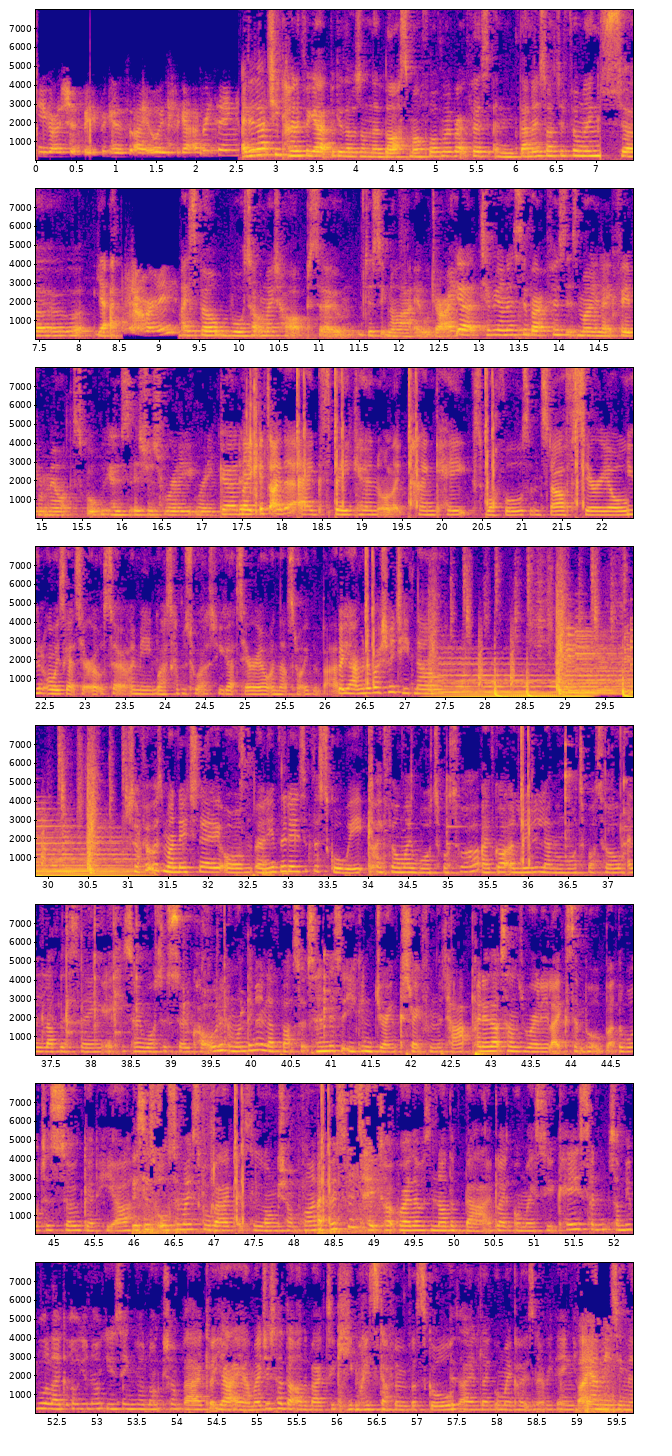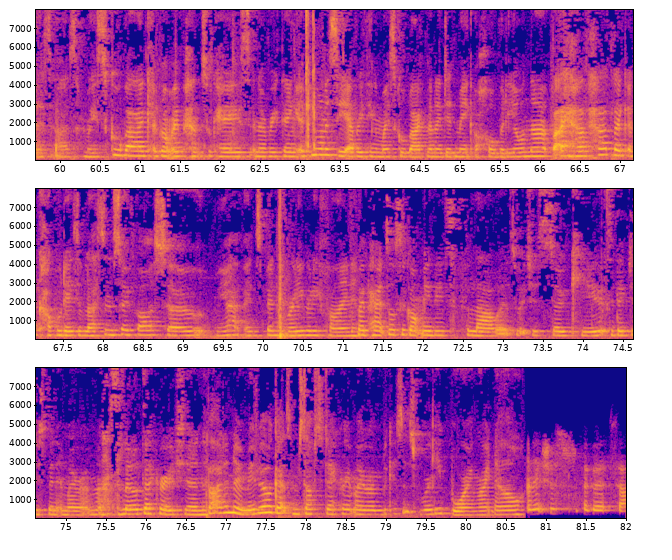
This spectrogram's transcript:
I did actually kind of forget because I was on the last mouthful of my breakfast and then I started filming. So yeah. Sorry. I spilled water on my top, so just ignore that, it will dry. Yeah, to be honest, the breakfast is my like favorite meal at the school because it's just really, really good. Like it's either eggs, bacon, or like pancakes, waffles and stuff, cereal. You can always get cereal, so I mean, worst comes to worst, you get cereal and that's not even bad. But yeah, I'm gonna brush my teeth now. So if it was Monday today or any of the days of the school week, I fill my water bottle up. I've got a Lululemon water bottle. I love this thing. It keeps my water so cold. And one thing I love about Switzerland is that you can drink straight from the tap. I know that sounds really like simple, but the water's so good here. This is also my school bag. It's the Longchamp one. I posted a TikTok where there was another bag like on my suitcase and some people were like, oh, you're not using your Longchamp bag. But yeah, I am. I just had the other bag to keep my stuff in for school because I had like all my clothes and everything. But I am using this as my school bag bag. I've got my pencil case and everything. If you want to see everything in my school bag, then I did make a whole video on that. But I have had like a couple days of lessons so far, so yeah, it's been really, really fun. My parents also got me these flowers, which is so cute. So they've just been in my room as a little decoration. But I don't know, maybe I'll get some stuff to decorate my room because it's really boring right now. And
